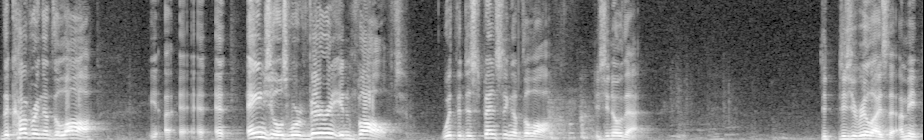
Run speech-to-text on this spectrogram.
the covering of the law, eh, eh, eh, angels were very involved with the dispensing of the law. Did you know that? Did, did you realize that? I mean,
